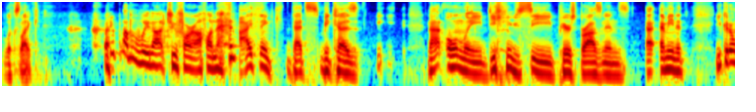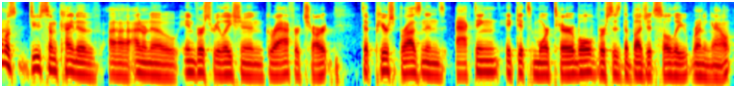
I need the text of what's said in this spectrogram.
looks like You're probably not too far off on that. I think that's because not only do you see Pierce Brosnan's, I I mean, it, you could almost do some kind of, uh, I don't know, inverse relation graph or chart to Pierce Brosnan's acting. It gets more terrible versus the budget slowly running out.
